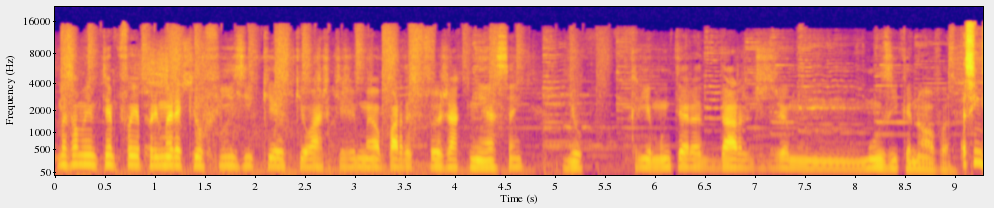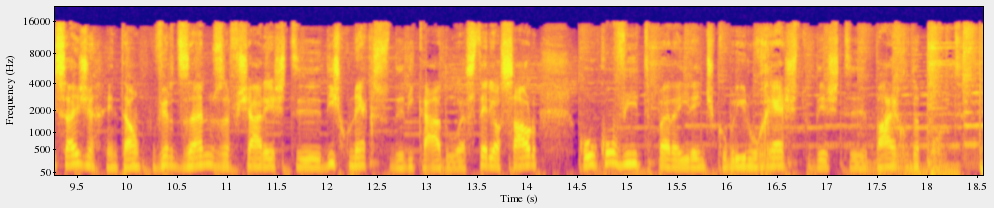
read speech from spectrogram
mas ao mesmo tempo foi a primeira que eu fiz e que, que eu acho que a maior parte das pessoas já conhecem e eu queria muito era dar-lhes música nova. Assim seja, então, Verdes Anos a fechar este desconexo dedicado a Stereossauro com o convite para irem descobrir o resto deste bairro da Ponte.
